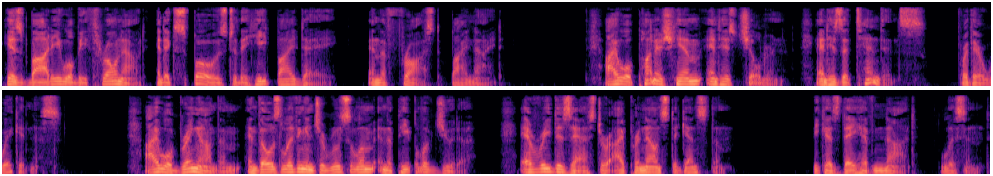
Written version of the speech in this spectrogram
His body will be thrown out and exposed to the heat by day and the frost by night i will punish him and his children and his attendants for their wickedness. I will bring on them and those living in jerusalem and the people of judah every disaster i pronounced against them because they have not listened.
